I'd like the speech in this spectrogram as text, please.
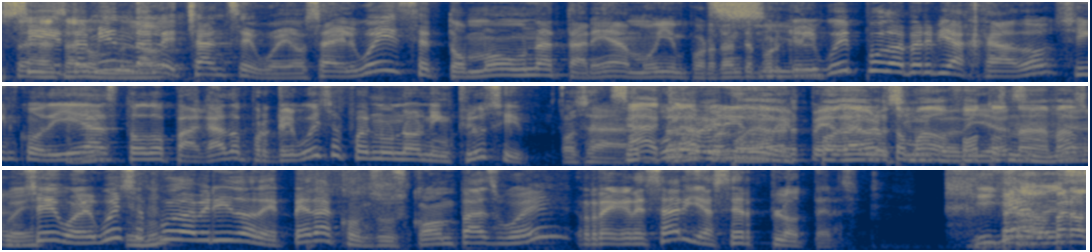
Sí, es también dale chance, güey. O sea, el güey se tomó una tarea muy importante Sí. porque el güey pudo haber viajado cinco días, todo pagado, porque el güey se fue en un all inclusive. O sea, Ah, pudo claro, haber ido haber, haber tomado fotos días nada más, güey. sí, güey, el güey se pudo haber ido de peda con sus compas, güey, regresar y hacer plotters. Y ya. Pero, ves- pero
